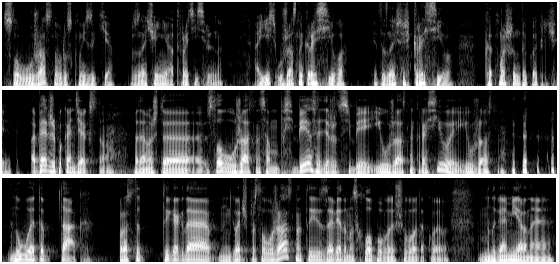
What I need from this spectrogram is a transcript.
слово «ужасно» в русском языке в значении «отвратительно». А есть «ужасно красиво». Это значит очень красиво. Как машина такое отличает? Опять же по контексту, потому что слово «ужасно» само по себе содержит в себе и ужасно красиво, и ужасно. Ну, это так. Просто ты, когда говоришь про слово «ужасно», ты заведомо схлопываешь его такое многомерное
